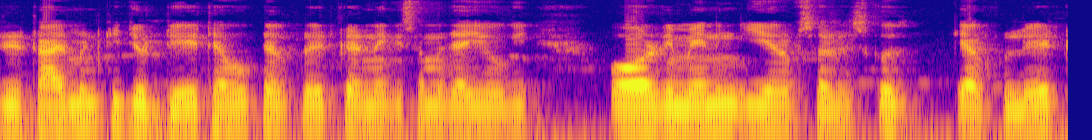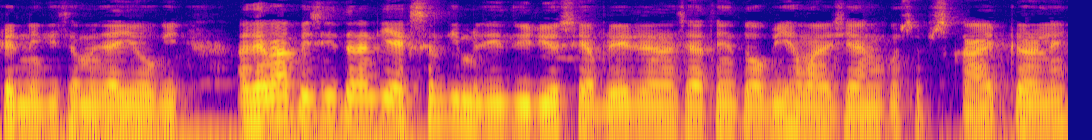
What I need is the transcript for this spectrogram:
रिटायरमेंट की जो डेट है वो कैलकुलेट करने की समझ आई होगी और रिमेनिंग ईयर ऑफ़ सर्विस को कैलकुलेट करने की समझ आई होगी। अगर आप इसी तरह की एक्सेल की मजीद वीडियो से अपडेट रहना चाहते हैं तो अभी हमारे चैनल को सब्सक्राइब कर लें।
